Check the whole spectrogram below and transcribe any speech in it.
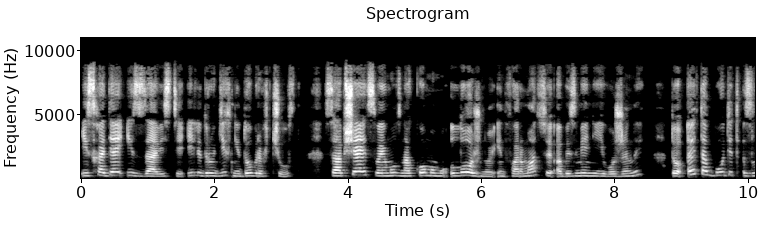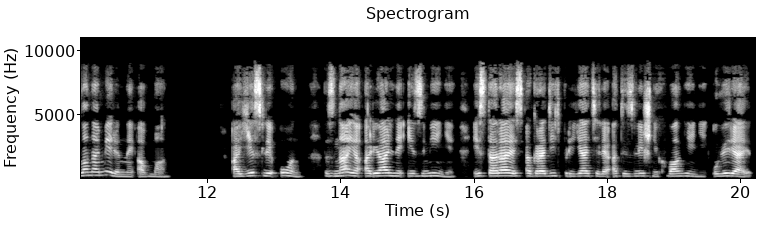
исходя из зависти или других недобрых чувств, сообщает своему знакомому ложную информацию об измене его жены то это будет злонамеренный обман. А если он, зная о реальной измене и стараясь оградить приятеля от излишних волнений, уверяет,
